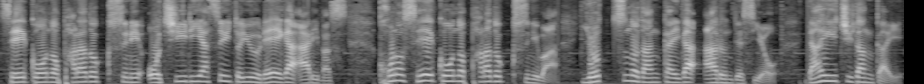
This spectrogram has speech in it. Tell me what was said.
成功のパラドックスに陥りやすいという例があります。この成功のパラドックスには4つの段階があるんですよ。第1段階、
